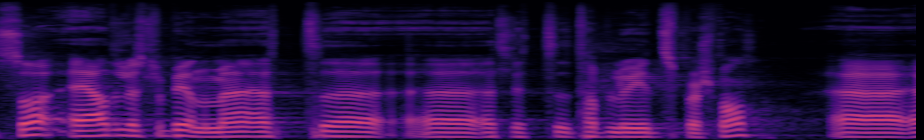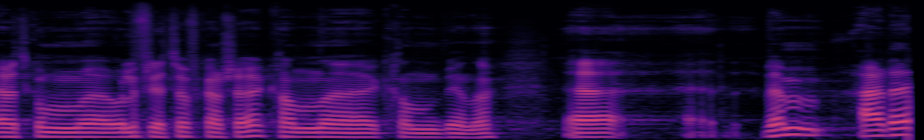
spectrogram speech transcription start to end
Så jeg hadde lyst til å begynne med et, et litt tabloid spørsmål. Jeg vet ikke om Ole Fridtjof kanskje kan, kan begynne. Hvem er det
